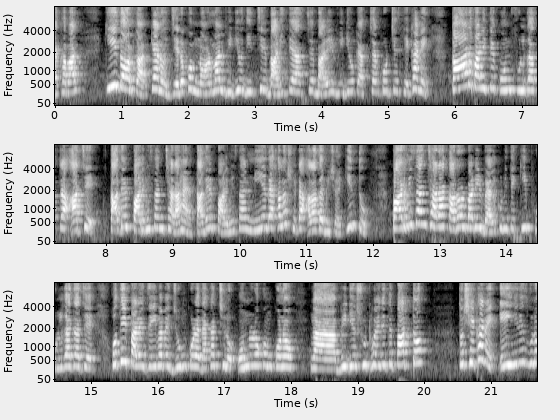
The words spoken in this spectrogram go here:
দেখাবার। কি দরকার? কেন? যেরকম নর্মাল ভিডিও দিচ্ছে, বাড়িতে আসছে, বাড়ির ভিডিও ক্যাপচার করছে, সেখানে কার বাড়িতে কোন ফুল গাছটা আছে, তাদের পারমিশন ছাড়া হ্যাঁ তাদের পারমিশন নিয়ে দেখাল, সেটা আলাদা বিষয়। কিন্তু পারমিশন ছাড়া কারোর বাড়ির ব্যালকনিতে কি ফুল গাছ আছে, হতেই পারে যেইভাবে জুম করে দেখাচ্ছিল, অন্যরকম কোনো ভিডিও শ্যুট হয়ে যেতে পারতো। তো সেখানে এই জিনিসগুলো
